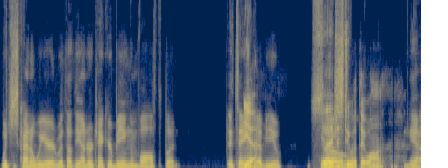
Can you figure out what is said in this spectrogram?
which is kind of weird without the Undertaker being involved, but it's Yeah. AEW. Yeah, they just do what they want. yeah.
